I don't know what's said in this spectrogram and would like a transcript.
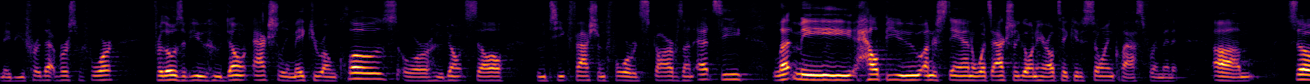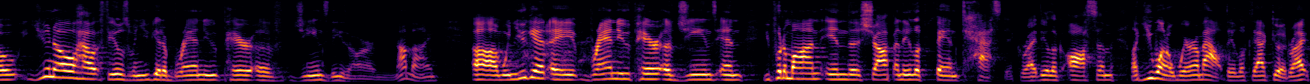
Maybe you've heard that verse before. For those of you who don't actually make your own clothes or who don't sell boutique fashion forward scarves on Etsy, let me help you understand what's actually going here. I'll take you to sewing class for a minute. Um, so, you know how it feels when you get a brand new pair of jeans. These are not mine. Um, when you get a brand new pair of jeans and you put them on in the shop and they look fantastic, right? They look awesome. Like you want to wear them out. They look that good, right?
